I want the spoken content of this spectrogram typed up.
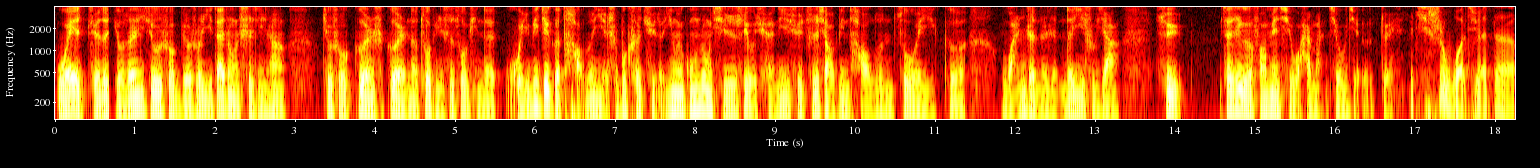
我也觉得有的人就是说，比如说一在这种事情上。就说个人是个人的，作品是作品的，回避这个讨论也是不可取的，因为公众其实是有权利去知晓并讨论作为一个完整的人的艺术家，所以在这个方面，其实我还蛮纠结的。对，其实我觉得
